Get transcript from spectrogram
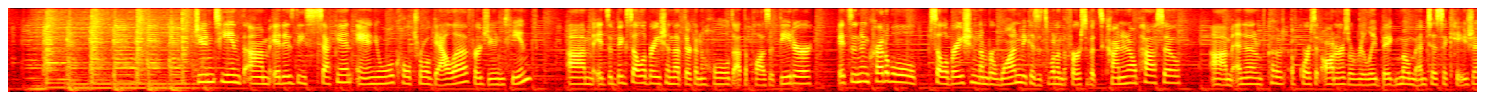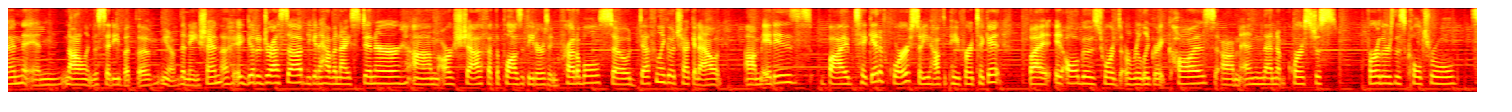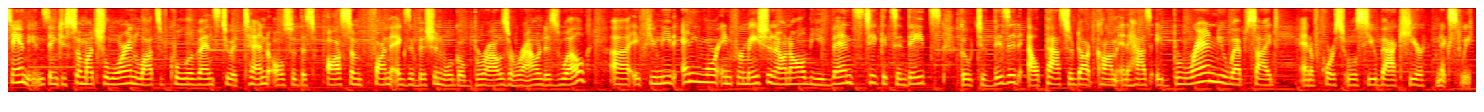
Juneteenth, um, it is the second annual cultural gala for Juneteenth. Um, it's a big celebration that they're going to hold at the Plaza Theater. It's an incredible celebration, number one, because it's one of the first of its kind in El Paso. Um, and then, of course, of course, it honors a really big, momentous occasion in not only the city but the you know the nation. Uh, you get to dress up, you get to have a nice dinner. Um, our chef at the Plaza Theater is incredible, so definitely go check it out. Um, it is by ticket, of course, so you have to pay for a ticket, but it all goes towards a really great cause. Um, and then, of course, just furthers this cultural standings. Thank you so much, Lauren. Lots of cool events to attend. Also, this awesome, fun exhibition. We'll go browse around as well. Uh, if you need any more information on all the events, tickets, and dates, go to visitelpaso.com. It has a brand new website. And of course, we'll see you back here next week.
